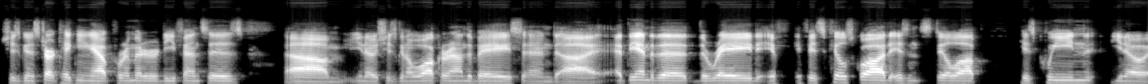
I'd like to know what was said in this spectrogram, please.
She's going to start taking out perimeter defenses. Um, you know, she's going to walk around the base, and uh, at the end of the the raid, if if his kill squad isn't still up, his queen, you know,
